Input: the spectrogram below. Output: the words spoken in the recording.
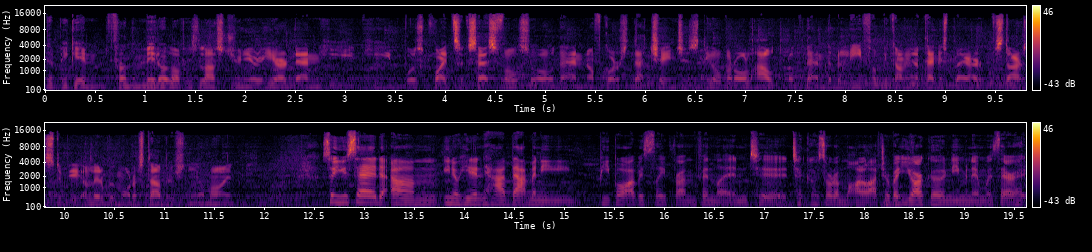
the begin from the middle of his last junior year then he he was quite successful. So then of course that changes the overall outlook. Then the belief of becoming a tennis player starts to be a little bit more established in your mind. So you said, um, you know, he didn't have that many people, obviously, from Finland to, to sort of model after, mm-hmm. but Jarkko Nieminen was there.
